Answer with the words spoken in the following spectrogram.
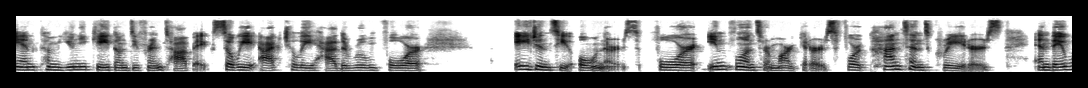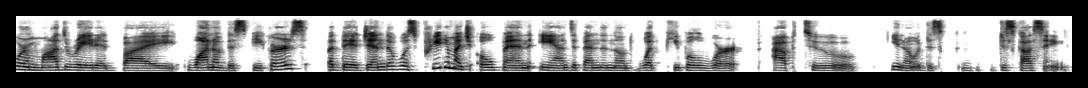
and communicate on different topics. So we actually had a room for agency owners, for influencer marketers, for content creators, and they were moderated by one of the speakers. But the agenda was pretty much open and dependent on what people were up to you know dis- discussing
